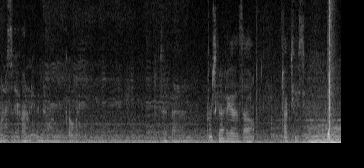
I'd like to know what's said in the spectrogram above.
Honestly, I don't even know where I'm going. Is that bad? I'm just gonna figure this out. Talk to you soon.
